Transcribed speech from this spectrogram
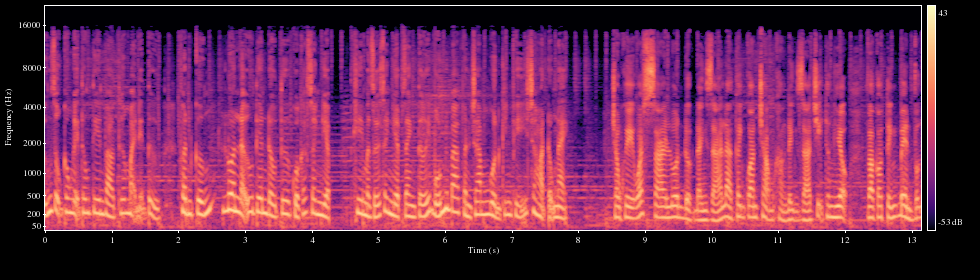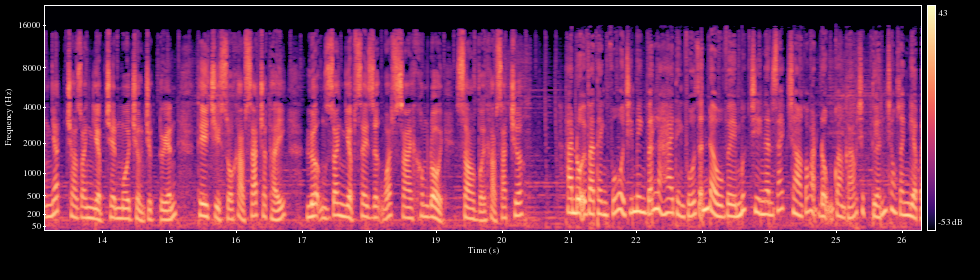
ứng dụng công nghệ thông tin vào thương mại điện tử, phần cứng luôn là ưu tiên đầu tư của các doanh nghiệp khi mà giới doanh nghiệp dành tới 43% nguồn kinh phí cho hoạt động này. Trong khi website luôn được đánh giá là kênh quan trọng khẳng định giá trị thương hiệu và có tính bền vững nhất cho doanh nghiệp trên môi trường trực tuyến, thì chỉ số khảo sát cho thấy lượng doanh nghiệp xây dựng website không đổi so với khảo sát trước. Hà Nội và thành phố Hồ Chí Minh vẫn là hai thành phố dẫn đầu về mức chi ngân sách cho các hoạt động quảng cáo trực tuyến trong doanh nghiệp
